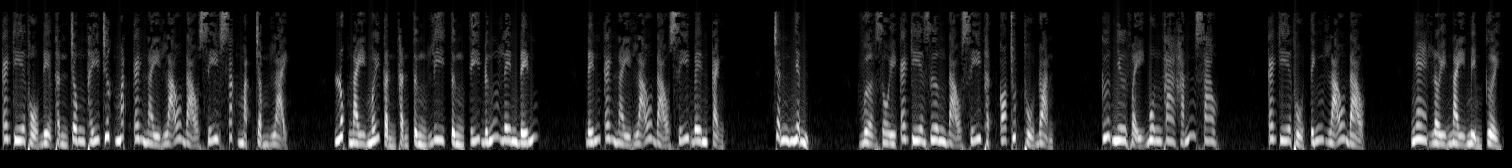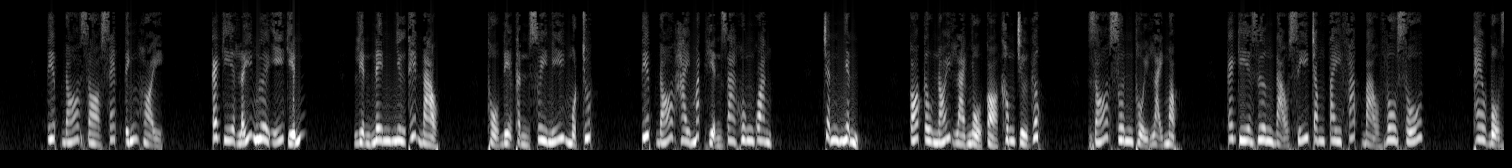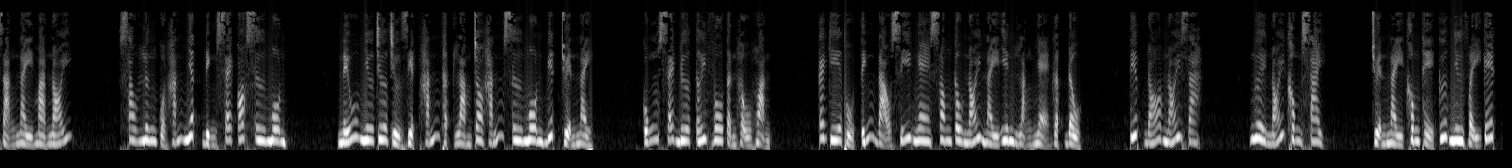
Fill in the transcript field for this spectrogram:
cái kia thổ địa thần trông thấy trước mắt cái này lão đạo sĩ sắc mặt trầm lại. lúc này mới cẩn thận từng ly từng tí đứng lên đến. đến cái này lão đạo sĩ bên cạnh. chân nhân. vừa rồi cái kia dương đạo sĩ thật có chút thủ đoạn. cứ như vậy buông tha hắn sao cái kia thủ tính lão đạo. nghe lời này mỉm cười. tiếp đó do xét tính hỏi cái kia lấy ngươi ý kiến, liền nên như thế nào. thổ địa thần suy nghĩ một chút, tiếp đó hai mắt hiện ra hung quang. chân nhân, có câu nói là nhổ cỏ không trừ gốc, gió xuân thổi lại mọc, cái kia dương đạo sĩ trong tay pháp bảo vô số, theo bộ dạng này mà nói, sau lưng của hắn nhất định sẽ có sư môn, nếu như chưa trừ diệt hắn thật làm cho hắn sư môn biết chuyện này, cũng sẽ đưa tới vô tận hậu hoạn. cái kia thủ tính đạo sĩ nghe xong câu nói này yên lặng nhẹ gật đầu. tiếp đó nói ra, ngươi nói không sai. chuyện này không thể cứ như vậy kết.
